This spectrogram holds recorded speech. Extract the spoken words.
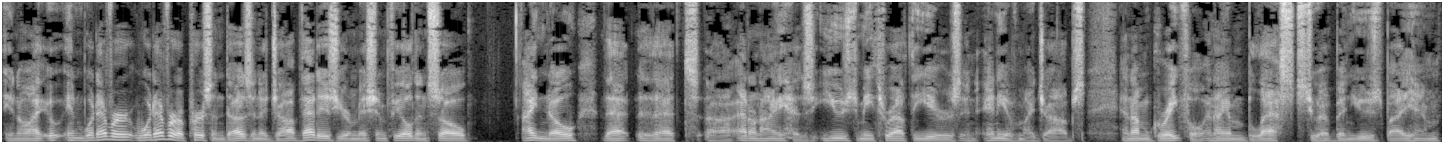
You know, I in whatever whatever a person does in a job, that is your mission field, and so I know that that uh, Adonai has used me throughout the years in any of my jobs, and I'm grateful and I am blessed to have been used by Him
